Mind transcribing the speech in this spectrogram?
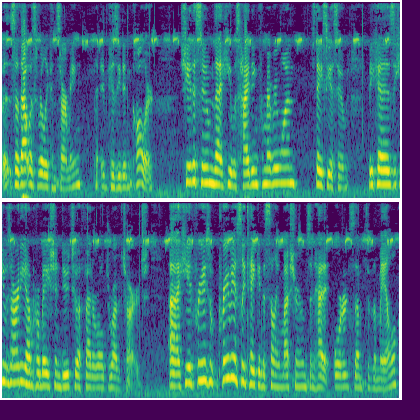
Yeah. So that was really concerning because he didn't call her. She had assumed that he was hiding from everyone. Stacy assumed because he was already on probation due to a federal drug charge. Uh, he had pre- previously taken to selling mushrooms and had ordered some through the mail,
